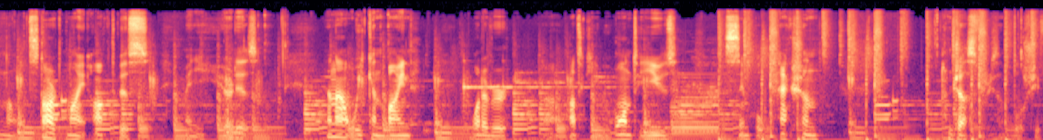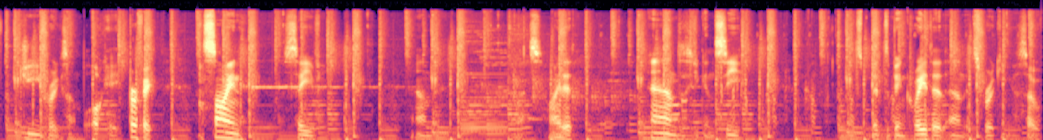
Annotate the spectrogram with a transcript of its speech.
Now let's start my Octopus menu, here it is. And now we can bind whatever uh, hotkey we want to use, a simple action, just for example Shift G for example. Okay, perfect. Assign, save, and let's hide it. And as you can see, it's, it's been created and it's working. So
